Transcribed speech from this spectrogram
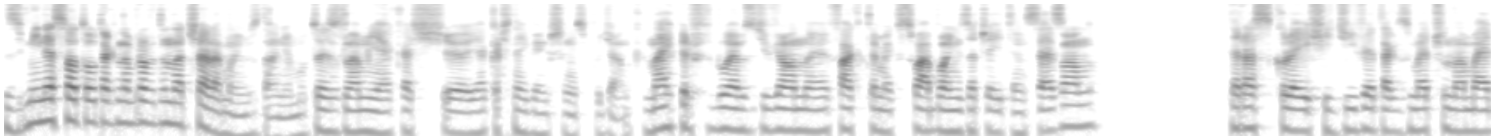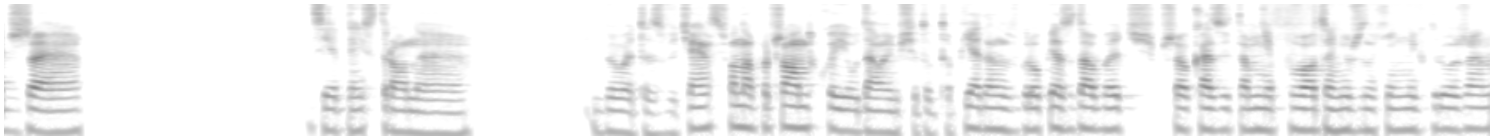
Z Minnesotą tak naprawdę na czele moim zdaniem, bo to jest dla mnie jakaś, jakaś największa niespodzianka. Najpierw byłem zdziwiony faktem, jak słabo oni zaczęli ten sezon, Teraz z kolei się dziwię tak z meczu na mecz, że z jednej strony były te zwycięstwo na początku i udało im się to top 1 w grupie zdobyć przy okazji tam niepowodzeń różnych innych drużyn.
